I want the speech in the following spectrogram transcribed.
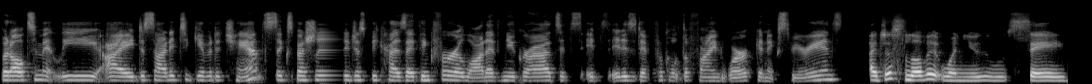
But ultimately, I decided to give it a chance, especially just because I think for a lot of new grads, it's it's it is difficult to find work and experience. I just love it when you say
